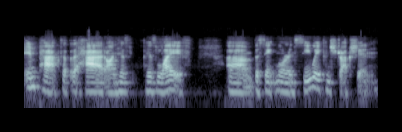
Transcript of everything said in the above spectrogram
impact that that had on his his life, um, the St. Lawrence Seaway construction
